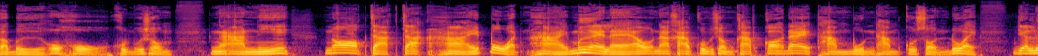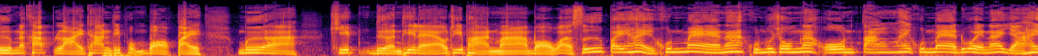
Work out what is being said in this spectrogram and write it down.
กระบือ โอ้โห คุณผู้ชม งานนี้นอกจากจะหายปวดหายเมื่อยแล้วนะครับ คุณผู้ชมครับก็ได้ทำบุญทำกุศลด้วย อย่าลืมนะครับหลายท่านที่ผมบอกไปเมื่อ คลิปเดือนที่แล้วที่ผ่านมาบอกว่าซื้อไปให้คุณแม่นะ คุณผู้ชมนะโอนตังให้คุณแม่ด้วยนะ อย่าให้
